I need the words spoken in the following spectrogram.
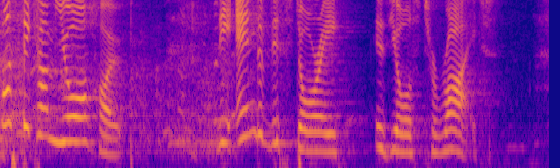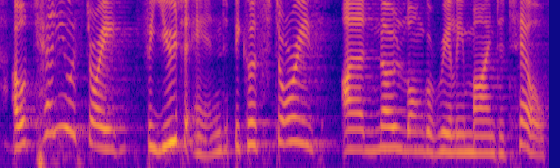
must become your hope. The end of this story is yours to write. I will tell you a story for you to end because stories are no longer really mine to tell.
